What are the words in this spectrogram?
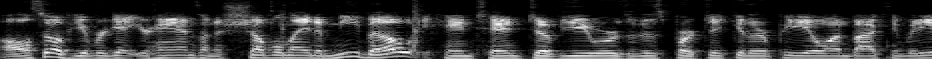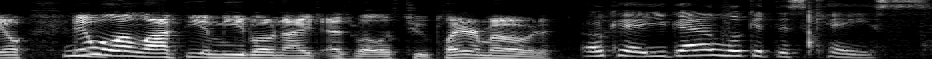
Also, if you ever get your hands on a Shovel Knight amiibo, hint hint to viewers of this particular PO unboxing video, it Hmm. will unlock the amiibo night as well as two-player mode. Okay, you gotta look at this case,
